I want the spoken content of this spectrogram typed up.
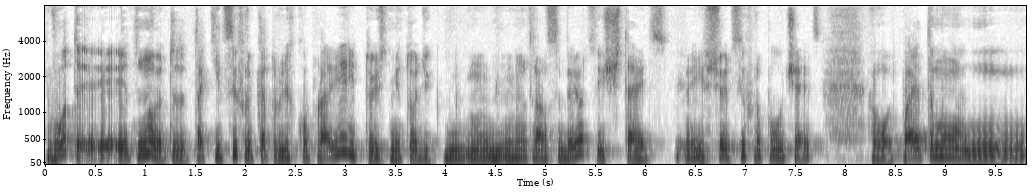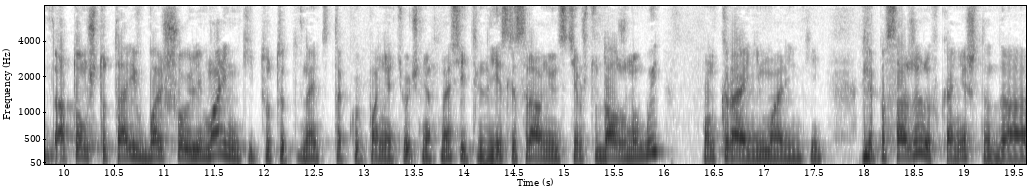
Вот э, это, ну, это такие цифры, которые легко проверить, то есть методик Минтранс соберется и считается, и все, и цифра получается. Вот, поэтому о том, что тариф большой или маленький, тут это, знаете, такое понятие очень относительное. Если сравнивать с тем, что должно быть, он крайне маленький. Для пассажиров, конечно, да,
